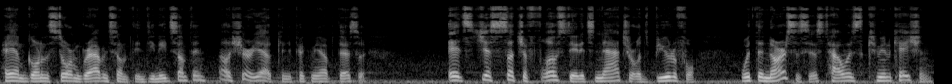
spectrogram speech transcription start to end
hey, I'm going to the store, I'm grabbing something. Do you need something? Oh, sure, yeah. Can you pick me up this? It's just such a flow state. It's natural. It's beautiful. With the narcissist, how is the communication?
